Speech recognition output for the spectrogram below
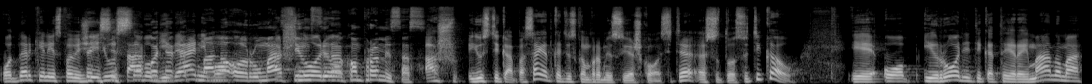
O dar keliais? Tai pavyzdžiais jūs iš savo sakote, gyvenimo. Mano orumas aš noriu. kompromisas. Aš, jūs tik ką pasakėt, kad jūs kompromisų ieškosite, aš su to sutikau. E, O įrodyti, kad tai yra įmanoma,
